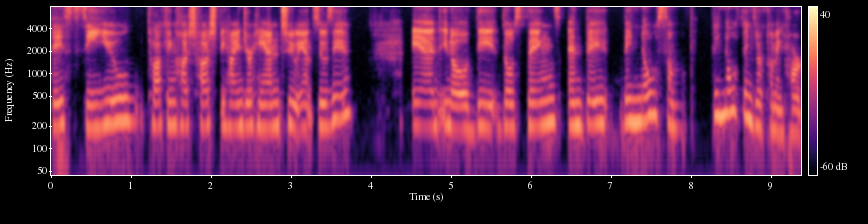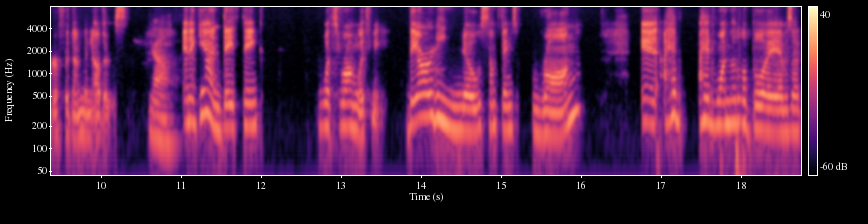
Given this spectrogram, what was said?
they see you talking hush hush behind your hand to Aunt Susie, and you know the those things, and they they know something. They know things are coming harder for them than others. Yeah. And again, they think, "What's wrong with me?" They already know something's wrong. And I had I had one little boy. I was at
